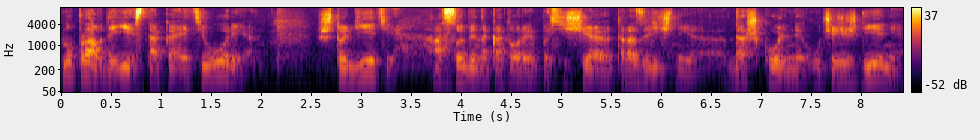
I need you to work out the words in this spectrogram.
Ну, правда, есть такая теория, что дети, особенно которые посещают различные дошкольные учреждения,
